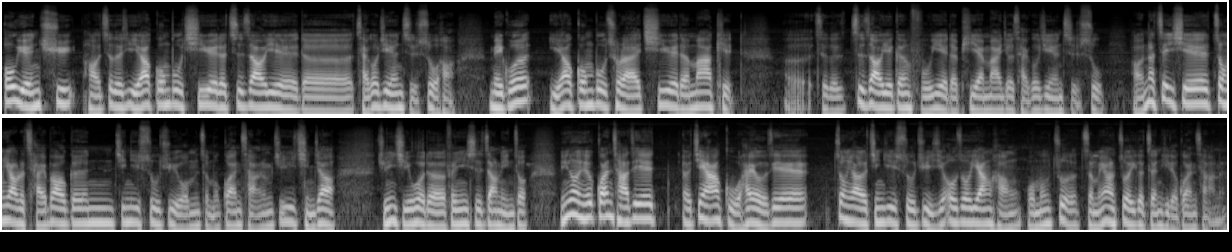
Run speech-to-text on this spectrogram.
欧元区好，这个也要公布七月的制造业的采购经理指数哈。美国也要公布出来七月的 market，呃，这个制造业跟服务业的 PMI 就采购经理指数。好，那这些重要的财报跟经济数据，我们怎么观察？我们继续请教群期货的分析师张林忠。林总，你就观察这些呃建牙股，还有这些重要的经济数据以及欧洲央行，我们做怎么样做一个整体的观察呢？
